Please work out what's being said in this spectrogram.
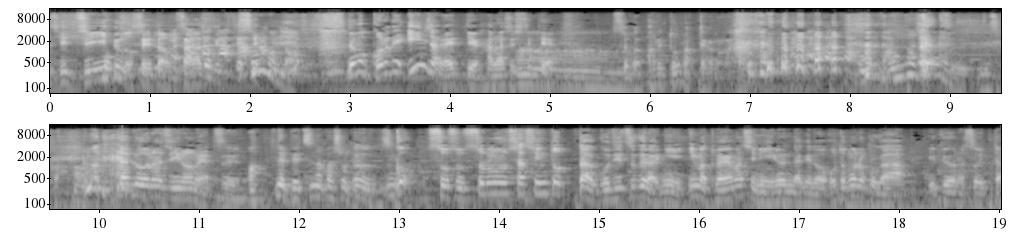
じ GU のセーターを探してきて。そうなんだ。でもこれでいいんじゃないっていう話しててそういえばあれどうなったかな？同じやつですか？全く同じ色のやつ。あで別な場所で、うん、ごそうそう。その写真撮った後日ぐらいに今富山市にいるんだけど男の子が行くようなそういった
